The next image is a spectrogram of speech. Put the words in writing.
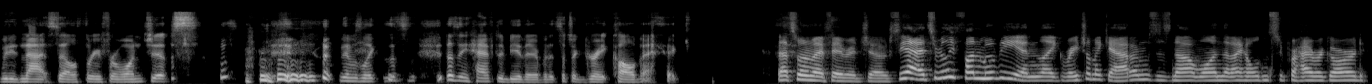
"We did not sell three for one chips." it was like this it doesn't have to be there, but it's such a great callback. That's one of my favorite jokes. Yeah, it's a really fun movie, and like Rachel McAdams is not one that I hold in super high regard.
